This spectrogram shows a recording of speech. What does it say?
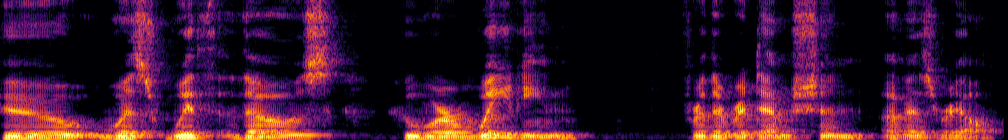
who was with those who were waiting for the redemption of Israel.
